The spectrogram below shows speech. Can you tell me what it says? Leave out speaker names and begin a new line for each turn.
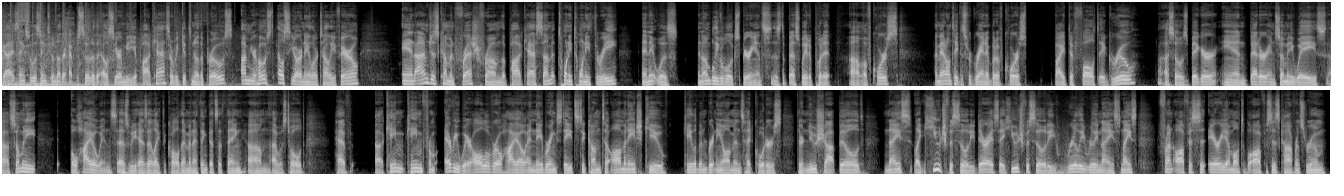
guys? Thanks for listening to another episode of the LCR Media Podcast, where we get to know the pros. I'm your host, LCR Naylor Taliaferro, and I'm just coming fresh from the Podcast Summit 2023, and it was an unbelievable experience, is the best way to put it. Um, of course, I mean, I don't take this for granted, but of course, by default, it grew. Uh, so it was bigger and better in so many ways. Uh, so many Ohioans, as we as I like to call them, and I think that's a thing. Um, I was told have uh, came came from everywhere, all over Ohio and neighboring states, to come to Almond HQ, Caleb and Brittany Almond's headquarters. Their new shop build, nice, like huge facility. Dare I say, huge facility. Really, really nice. Nice front office area, multiple offices, conference room,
